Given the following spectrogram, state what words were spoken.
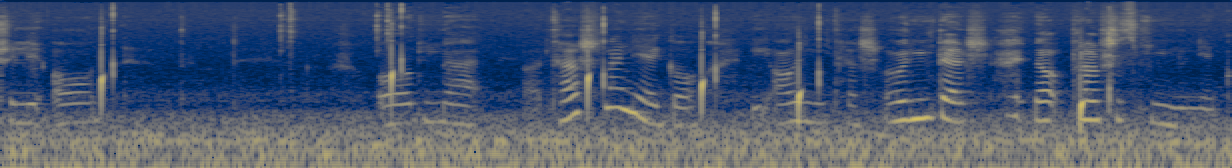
Czyli on. On na, też na niego. I oni też, oni też. No, prawie wszyscy na niego.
